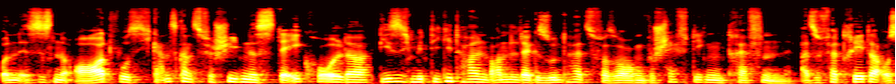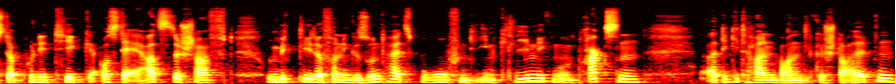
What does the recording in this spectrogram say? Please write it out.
und es ist ein Ort, wo sich ganz, ganz verschiedene Stakeholder, die sich mit digitalen Wandel der Gesundheitsversorgung beschäftigen, treffen. Also Vertreter aus der Politik, aus der Ärzteschaft und Mitglieder von den Gesundheitsberufen, die in Kliniken Kliniken und Praxen digitalen Wandel gestalten,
